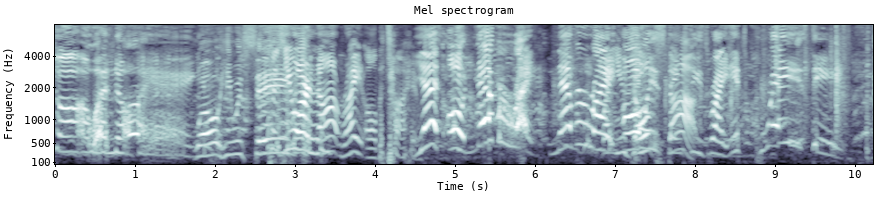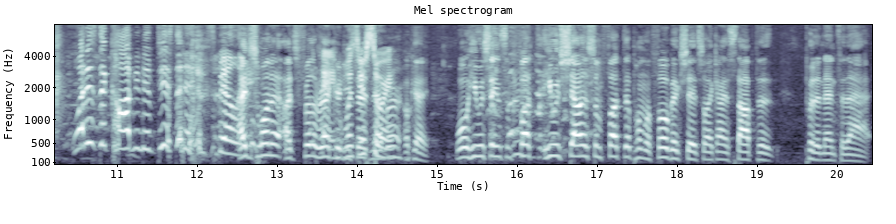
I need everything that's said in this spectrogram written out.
so annoying. Well, he was saying Because you are not right all the time. Yes. Oh, never right. Never right. You Always don't stop. thinks he's right. It's crazy. What is the cognitive dissonance, Billy? I just want to, uh, for the Okay, record, you what's your said story? never? Okay. Well, he was saying some fucked. He was shouting some fucked up homophobic shit, so I kind of stopped to put an end to that.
